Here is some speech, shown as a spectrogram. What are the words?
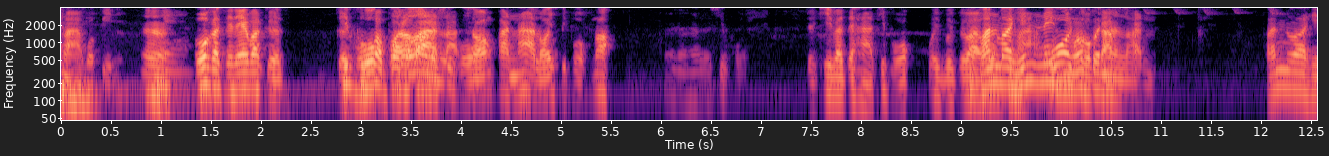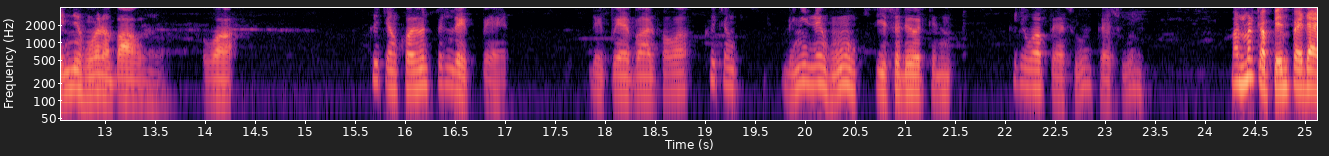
บห้าบ่ปีนี้เออโอ้ก็แสดงว่าเกิดเกิด16คุกกับพรวานละ16สองพันห้าร้อยสิบหกเนาะเออ16เดี๋ยวคิดว่าจะหาสิบหกไปไปว่าพันว่าเห็นในหัวโอ้ตัวเพิ่นกลับนั่นล่ะ กันฝันว่าเห็นในหัวหน้าเบาน่ะเพราะว่า คือจังคอยมันเป็นเลขแปดเลขแปดบาทเพราะว่า คือจังอย่างนี้ในหูสีเสดิร์ดกันคือจังว่าแปดศูนย์แปดศูนย์มันมันก็เป็นไปได้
